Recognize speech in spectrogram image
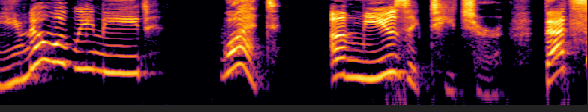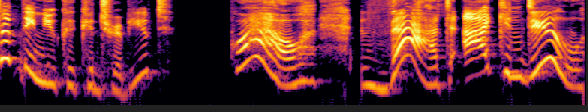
You know what we need? What? A music teacher. That's something you could contribute. Wow, that I can do.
